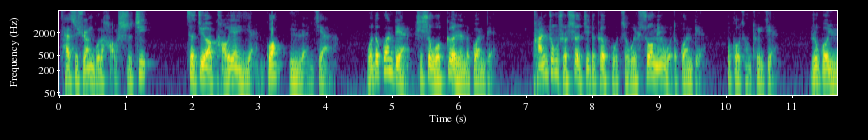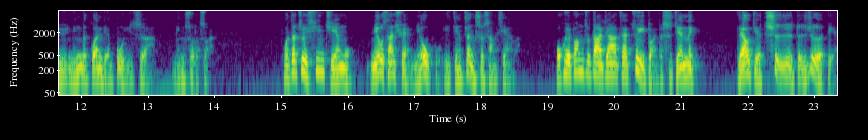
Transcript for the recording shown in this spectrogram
才是选股的好时机，这就要考验眼光与远见了。我的观点只是我个人的观点，盘中所涉及的个股只为说明我的观点，不构成推荐。如果与您的观点不一致啊，您说了算。我的最新节目《牛散选牛股》已经正式上线了，我会帮助大家在最短的时间内了解次日的热点，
